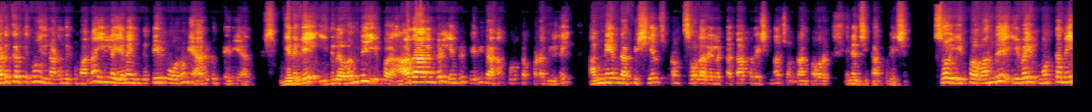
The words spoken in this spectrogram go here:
தடுக்கிறதுக்கும் இது நடந்திருக்குமானா இல்லை ஏன்னா இந்த தீர்ப்பு வரும்னு யாருக்கும் தெரியாது. எனவே இதுல வந்து இப்ப ஆதாரங்கள் என்று பெரிதாக கொடுக்கப்படவில்லை. Unnamed officials from solar corporation தான் சொல்றாங்க பவர் எனர்ஜி கார்பரேஷன் ஸோ இப்ப வந்து இவை மொத்தமே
